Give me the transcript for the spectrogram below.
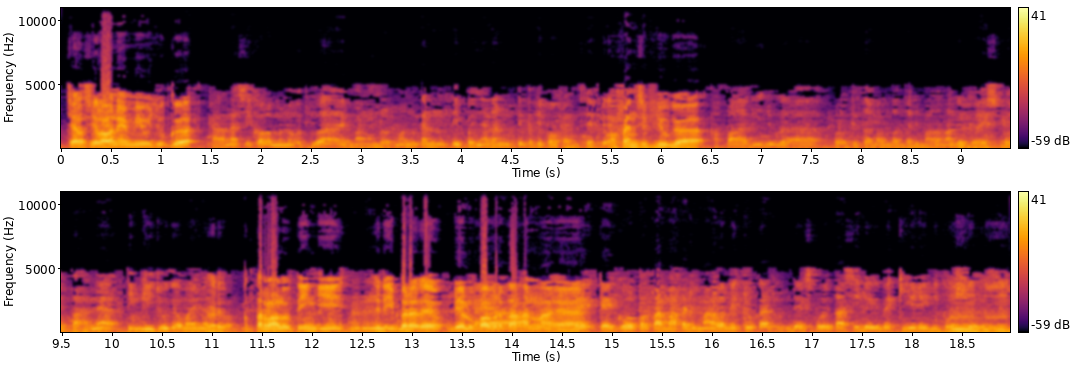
Chelsea lawan MU juga. Karena sih kalau menurut gua emang Dortmund kan tipenya kan tipe-tipe ofensif ya. Ofensif juga. Apalagi juga kalau kita nonton tadi malam agak garis bertahannya tinggi juga mainnya Garis- tuh. terlalu tinggi. Jadi ibaratnya dia lupa Kayak- bertahan lah ya. Kayak, kayak gol pertama tadi malam itu kan dieksploitasi dari back kiri Nico Schulz. hmm, hmm.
